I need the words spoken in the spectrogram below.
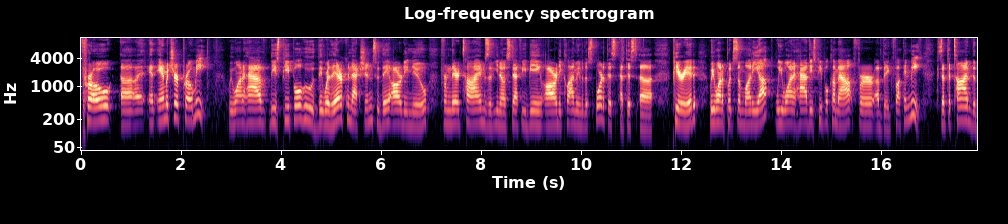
pro, uh, an amateur pro meet. We want to have these people who they were their connections, who they already knew from their times of you know Stefi being already climbing into the sport at this at this uh, period. We want to put some money up. We want to have these people come out for a big fucking meet. Because at the time, the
